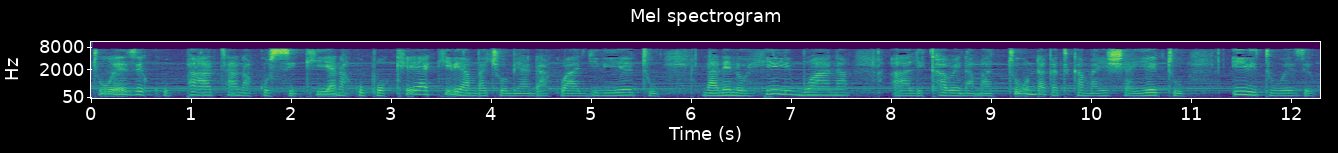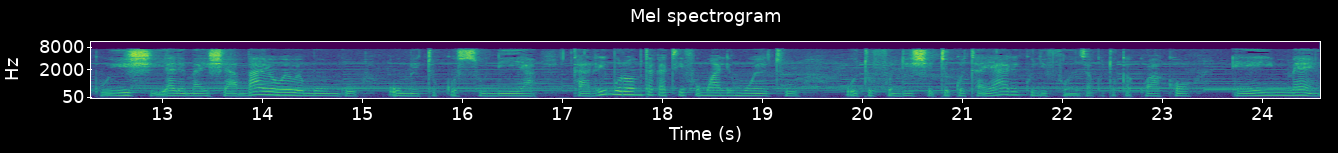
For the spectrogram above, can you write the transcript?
tuweze kupata na kusikia na kupokea kile ambacho umeandaa kwa ajili yetu, na neno hili Bwana uh, likawe na matunda katika maisha yetu, ili tuweze kuishi yale maisha ambayo wewe Mungu umetukusudia. Karibu Roho Mtakatifu, mwalimu wetu, utufundishe. Tuko tayari kujifunza kutoka kwako. Amen.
